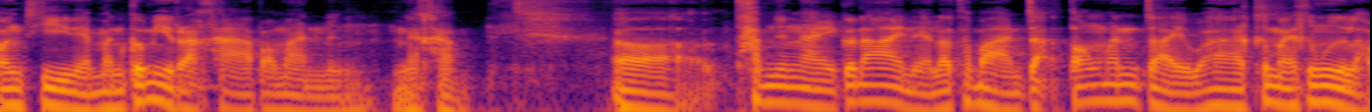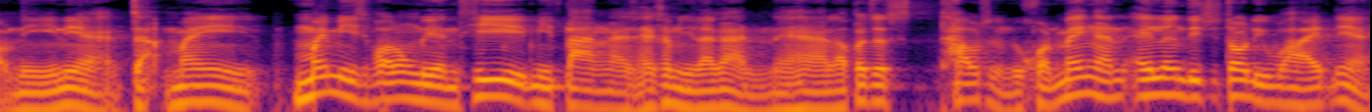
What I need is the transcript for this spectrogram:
บางทีเนี่ยมันก็มีราคาประมาณหนึ่งนะครับ ทำยังไงก็ได้เนี่ยรัฐบาลจะต้องมั่นใจว่าเครื่องไม้เครื่องมือเหล่านี้เนี่ยจะไม่ไม่มีเฉพาะโรงเรียนที่มีตังค์อะใช้คำนี้แล้วกันนะฮะแล้วก็จะเท่าถึงทุกคนไม่งั้นไอ้เรื่องดิจิ t a ลดีไว e เนี่ย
